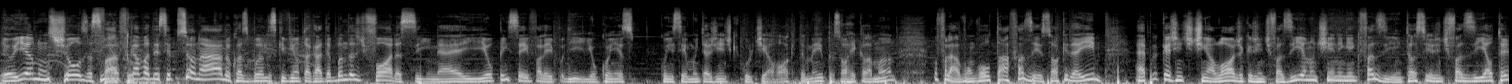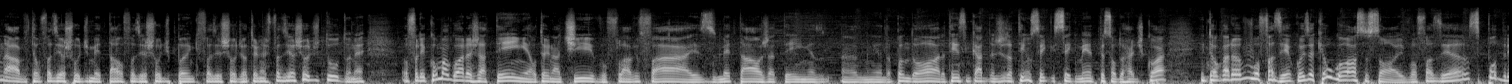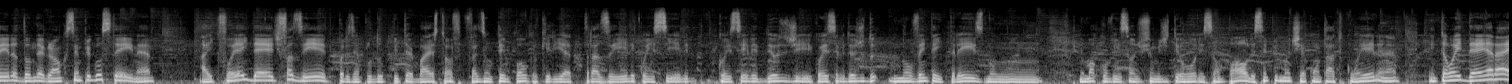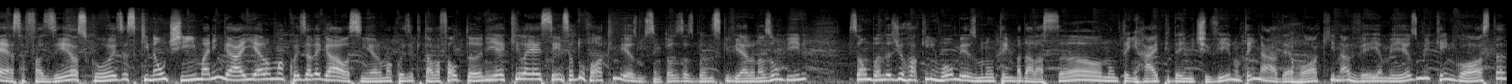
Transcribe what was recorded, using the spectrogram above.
Eu ia nos shows, assim, eu Fato. ficava decepcionado com as bandas que vinham tocar, até bandas de fora, assim, né? E eu pensei, falei, e eu conheço, conheci muita gente que curtia rock também, o pessoal reclamando. Eu falei, ah, vamos voltar a fazer. Só que daí, época que a gente tinha loja, que a gente fazia, não tinha ninguém que fazia. Então, assim, a gente fazia alternava. Então, fazia show de metal, fazia show de punk, fazia show de alternativo, fazia show de tudo, né? Eu falei, como agora já tem alternativo, Flávio faz, metal, já tem a menina da Pandora, tem assim, já tem o seg- segmento pessoal do hardcore. Então, agora eu vou fazer a coisa que eu gosto só. E vou fazer as podreiras do underground que eu sempre gostei, né? Aí que foi a ideia de fazer, por exemplo, do Peter Bystoff, que faz um tempão que eu queria trazer ele, conheci ele, conheci ele desde, conheci ele desde do- 93, num, numa convenção de filme de terror em São Paulo, e sempre mantinha contato com ele, né? Então a ideia era essa, fazer as coisas que não tinha em Maringá e era uma coisa legal, assim, era uma coisa que tava faltando e aquilo é a essência do rock mesmo, assim, todas as bandas que vieram na Zombie são bandas de rock and roll mesmo, não tem badalação, não tem hype da MTV, não tem nada, é rock na veia mesmo e quem gosta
